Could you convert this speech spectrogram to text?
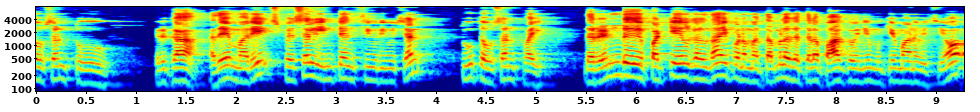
thousand two இருக்கா? அதே மாதிரி special intensive revision two thousand five இந்த ரெண்டு பட்டியல்கள் தான் இப்போ நம்ம தமிழகத்தில் பார்க்க வேண்டிய முக்கியமான விஷயம்.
